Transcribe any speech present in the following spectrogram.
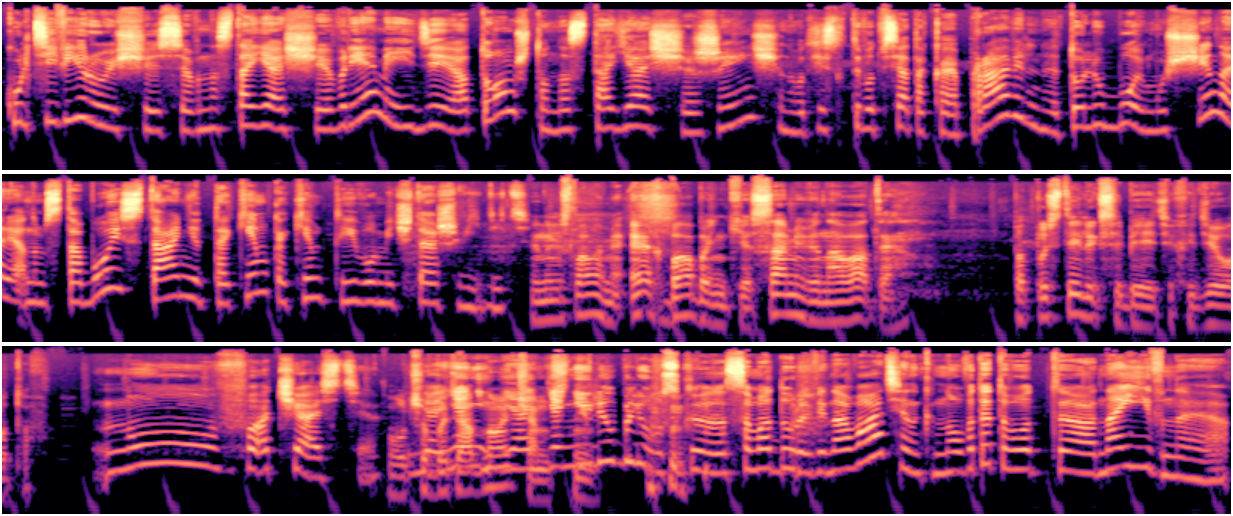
культивирующаяся в настоящее время идея о том, что настоящая женщина, вот если ты вот вся такая правильная, то любой мужчина рядом с тобой станет таким, каким ты его мечтаешь видеть. Иными словами, эх, бабоньки, сами виноваты. Подпустили к себе этих идиотов. Ну, отчасти. Лучше я, быть я, одной, я, чем я с не ним. люблю ск- самодура виноватинг, но вот это вот а, наивное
